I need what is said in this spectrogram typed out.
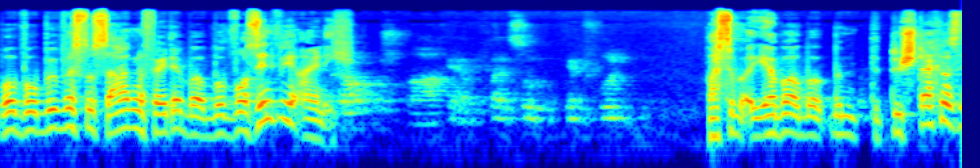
Wo, wo, wo wirst du sagen, Väter, wo, wo sind wir eigentlich? Was, ja, aber, du stachelst,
